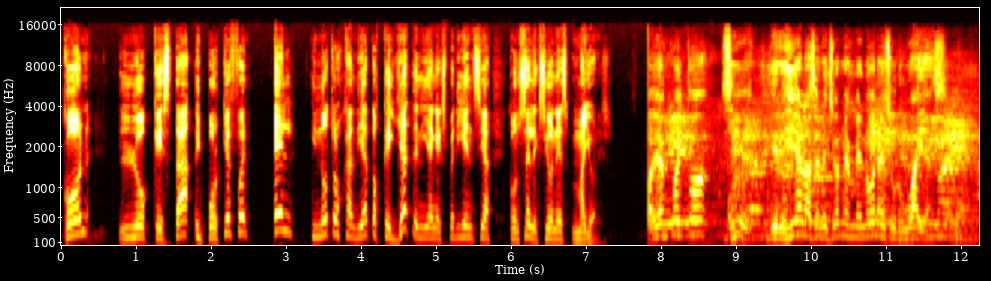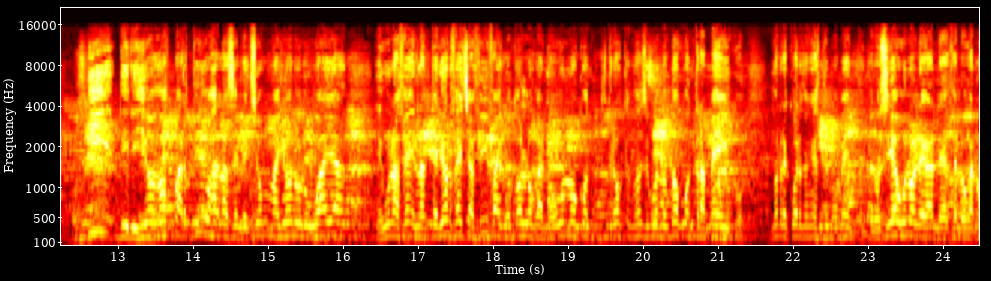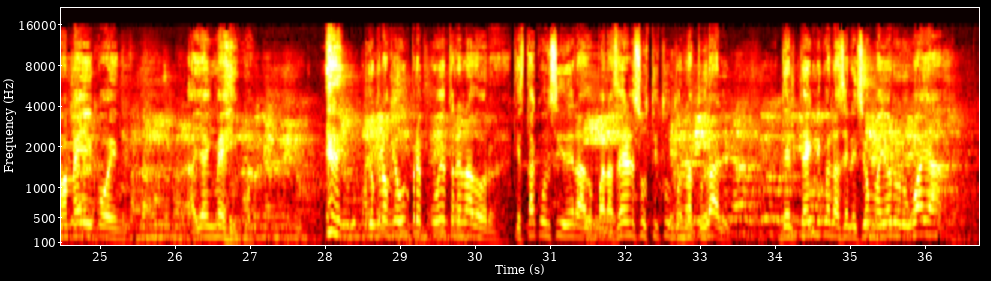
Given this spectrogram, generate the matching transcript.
con lo que está y por qué fue él y no otros candidatos que ya tenían experiencia con selecciones mayores? Fabián Coito sí dirigía las selecciones menores uruguayas y dirigió dos partidos a la selección mayor uruguaya en, una en la anterior fecha FIFA y los dos lo ganó. Uno, creo que no sé si fueron los dos contra México, no recuerdo en este momento, pero sí a uno se lo ganó a México en, allá en México. Yo creo que un, un entrenador que está considerado para ser el sustituto natural del técnico de la selección mayor uruguaya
